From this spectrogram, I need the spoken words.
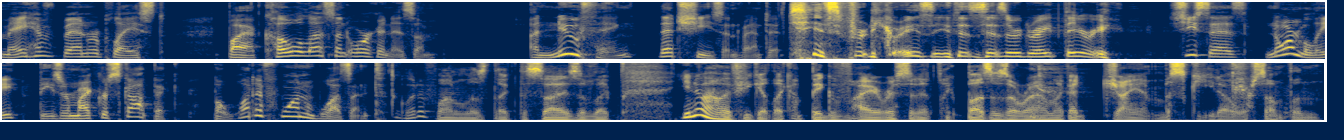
may have been replaced by a coalescent organism, a new thing that she's invented. It's pretty crazy. This is her great theory. She says, normally these are microscopic, but what if one wasn't? What if one was like the size of like, you know how if you get like a big virus and it like buzzes around like a giant mosquito or something?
